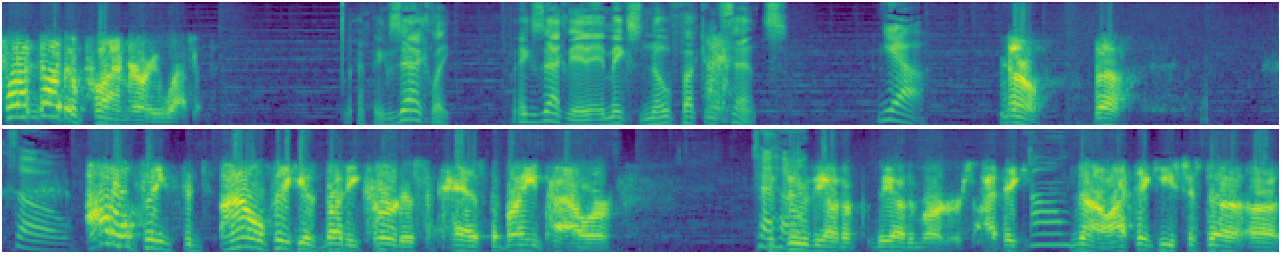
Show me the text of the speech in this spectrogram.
for another primary weapon? Exactly, exactly. It makes no fucking sense. Yeah. No, no. So, I don't think that I don't think his buddy Curtis has the brain power to to do the other the other murders. I think Um. no. I think he's just a. a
